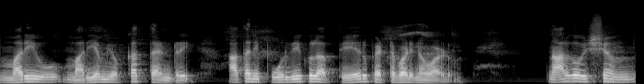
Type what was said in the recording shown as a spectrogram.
మరియు మరియం యొక్క తండ్రి. అతని పూర్వీకుల పేరు పెట్టబడినవాడు. నాలుగో విషయం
